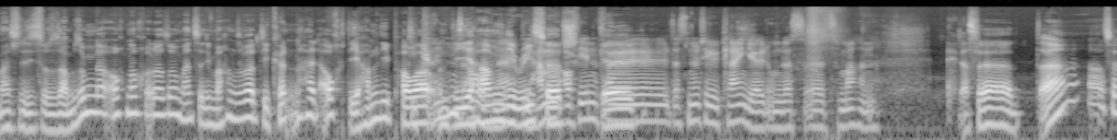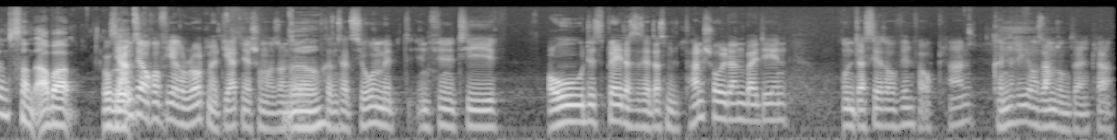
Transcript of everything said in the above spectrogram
meinst du die so Samsung da auch noch oder so? Meinst du, die machen sowas? Die könnten halt auch, die haben die Power und können's die auch, haben ne? die Die haben Research. auf jeden Geld. Fall das nötige Kleingeld, um das äh, zu machen. Ey, das wäre da, das wäre interessant. Aber also, Sie haben es ja auch auf ihrer Roadmap. Die hatten ja schon mal so eine Ja. Präsentation mit Infinity O-Display. Das ist ja das mit Punch-Holdern bei denen. Und das jetzt auf jeden Fall auch planen. Könnte natürlich auch Samsung sein, klar.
